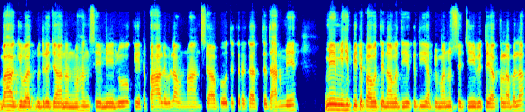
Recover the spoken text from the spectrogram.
භාග්‍යවත් බුදුරජාණන් වහන්සේ මේ ලෝකයට පහළ වෙලා උන්වහන්සේ ආබෝධ කරගත්ත ධර්මය මේ මිහිපිට පවති නවදියකදී අපි මනුස්්‍ය ජීවිතයක් ලබලා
